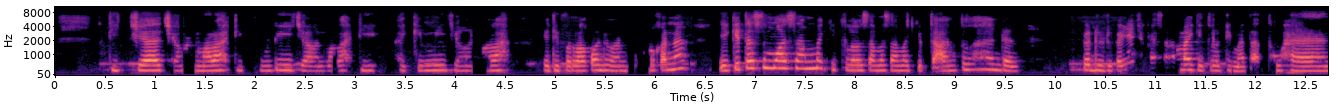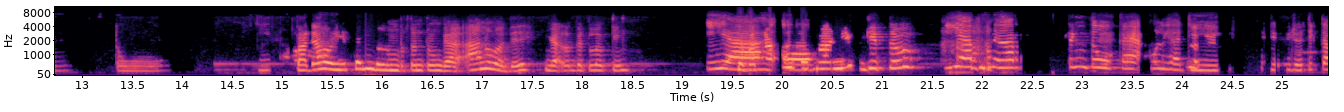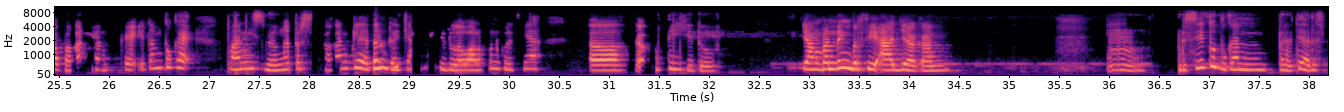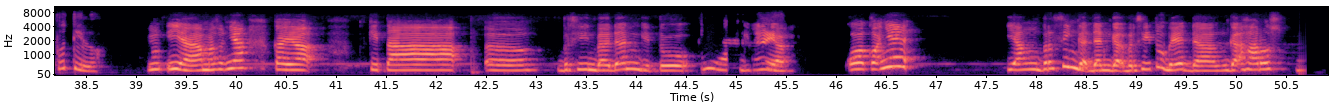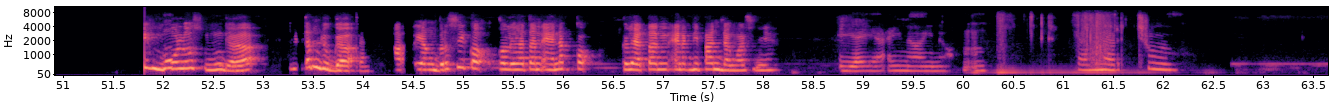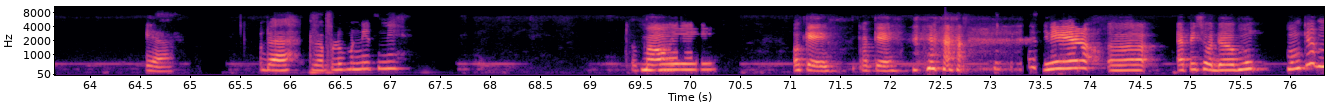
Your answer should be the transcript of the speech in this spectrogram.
dijudge jangan malah dibully jangan malah dihakimi jangan malah ya diperlakukan dengan buruk. Karena ya kita semua sama gitu loh. Sama-sama ciptaan Tuhan dan kedudukannya juga sama gitu loh di mata Tuhan. Tuh gitu. padahal hitam belum tentu nggak anu loh deh nggak good looking. Iya uh, manis gitu. iya benar sering tuh kayak aku lihat di video-video TikTok bahkan yang kayak hitam tuh kayak manis banget terus bahkan kelihatan udah cantik gitu loh walaupun kulitnya eh, nggak uh, putih gitu. Yang penting bersih aja kan? Mm. bersih itu bukan berarti harus putih loh. Mm, iya maksudnya kayak kita uh, bersihin badan gitu. Iya gitu ya? Pokoknya yang bersih nggak dan nggak bersih itu beda. Nggak harus mulus. Enggak. Hitam juga. Yang bersih kok. Kelihatan enak kok. Kelihatan enak dipandang maksudnya. Iya ya I know I know. Mm benar. True. Ya. Udah 20 menit nih. 20 mau. oke oke. Okay. ini uh, episode mu mungkin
